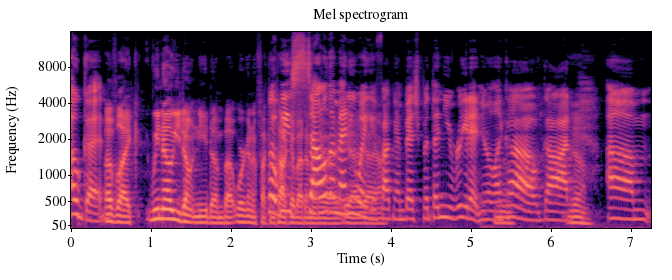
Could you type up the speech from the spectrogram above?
oh good. Of like, we know you don't need them, but we're gonna fucking but talk we about sell them them anyway. anyway, Yeah, you fucking bitch. But then you read it and you're like, oh god. Yeah. Um.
